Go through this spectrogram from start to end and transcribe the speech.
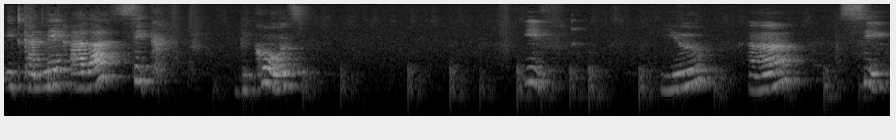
it can make others sick because if you are sick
